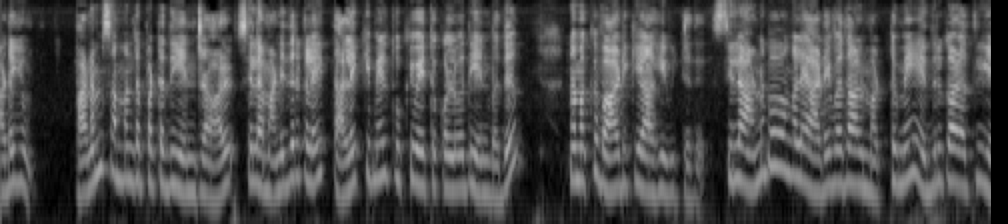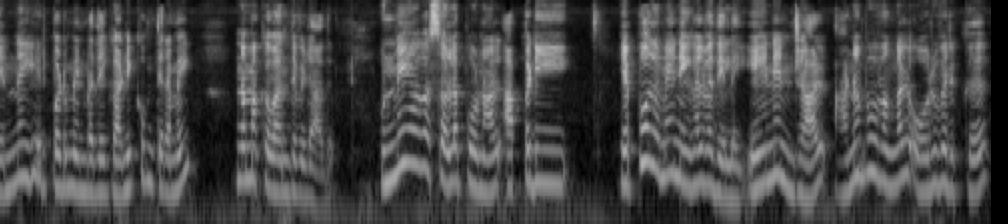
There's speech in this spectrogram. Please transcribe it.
அடையும். பணம் சம்பந்தப்பட்டது என்றால் சில மனிதர்களை தலைக்கு மேல் தூக்கி வைத்துக் கொள்வது என்பது நமக்கு வாடிக்கையாகிவிட்டது. சில அனுபவங்களை அடைவதால் மட்டுமே எதிர்காலத்தில் என்ன ஏற்படும் என்பதை கணிக்கும் திறமை நமக்கு வந்துவிடாது. உண்மையாக சொல்லப்போனால் அப்படி எப்போதுமே நிகழ்வதில்லை. ஏனென்றால் அனுபவங்கள் ஒருவருக்கு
